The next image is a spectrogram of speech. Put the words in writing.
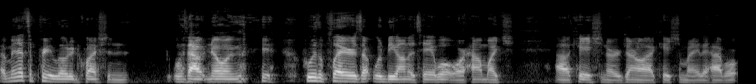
I mean, that's a pretty loaded question without knowing who the players that would be on the table or how much allocation or general allocation money they have uh,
